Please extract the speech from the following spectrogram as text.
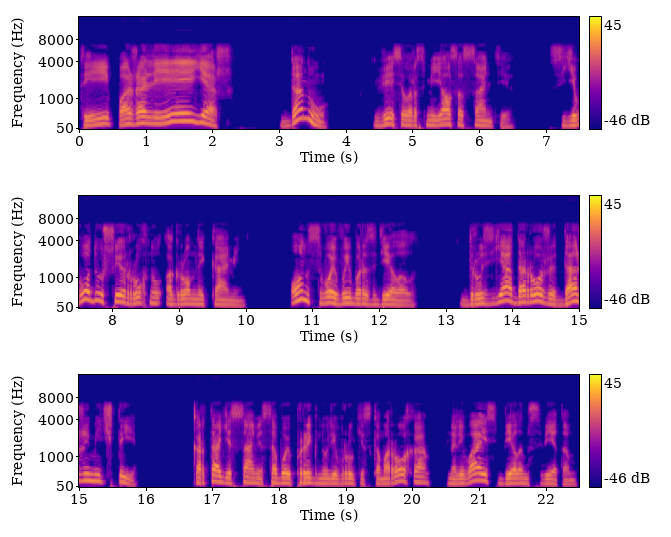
«Ты пожалеешь!» «Да ну!» — весело рассмеялся Санти. С его души рухнул огромный камень. Он свой выбор сделал. Друзья дороже даже мечты. Картаги сами собой прыгнули в руки скомороха, наливаясь белым светом.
